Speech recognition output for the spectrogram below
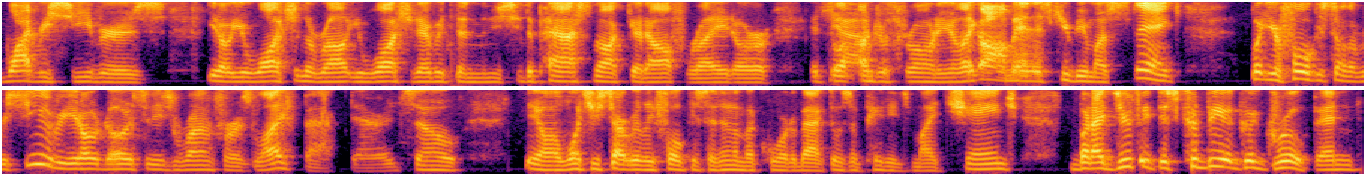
wide receivers, you know, you're watching the route, you're watching everything, and you see the pass not get off right, or it's yeah. underthrown, and you're like, "Oh man, this QB must stink." But you're focused on the receiver, you don't notice that he's running for his life back there, and so you know, once you start really focusing in on the quarterback, those opinions might change. But I do think this could be a good group. And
